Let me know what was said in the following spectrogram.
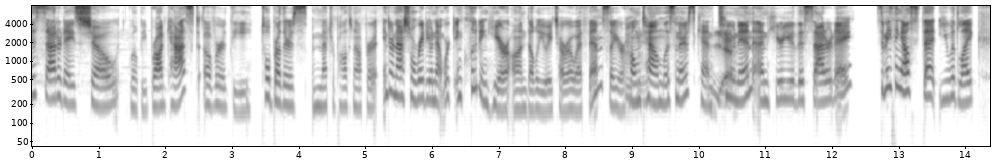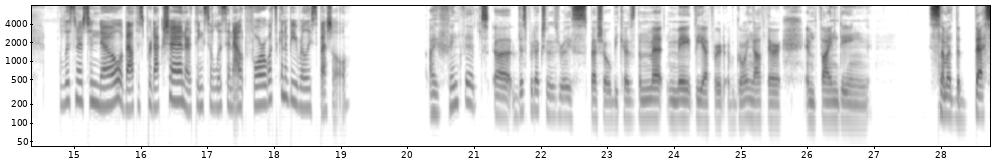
This Saturday's show will be broadcast over the Toll Brothers Metropolitan Opera International Radio Network, including here on WHRO FM. So your mm-hmm. hometown listeners can yeah. tune in and hear you this Saturday. Is there anything else that you would like listeners to know about this production or things to listen out for? What's going to be really special? I think that uh, this production is really special because the Met made the effort of going out there and finding some of the best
